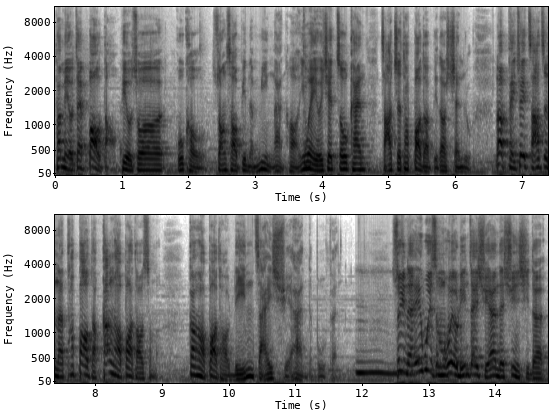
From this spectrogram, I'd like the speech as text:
他们有在报道，比如说虎口双哨兵的命案哈，因为有一些周刊杂志它报道比较深入。那翡翠杂志呢，它报道刚好报道什么？刚好报道林宅血案的部分。嗯，所以呢，诶，为什么会有林宅血案的讯息的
